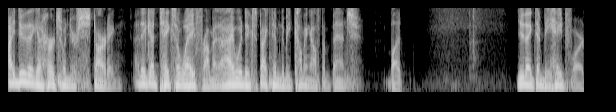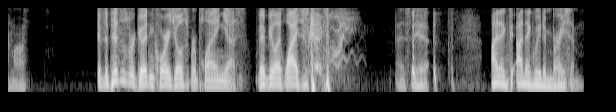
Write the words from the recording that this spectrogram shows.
I do think it hurts when you're starting. I think it takes away from it. I would expect him to be coming off the bench, but you think there'd be hate for it, huh? If the Pistons were good and Cory Joseph were playing, yes, they'd be like, why is this guy playing? I see it. I think I think we'd embrace him.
